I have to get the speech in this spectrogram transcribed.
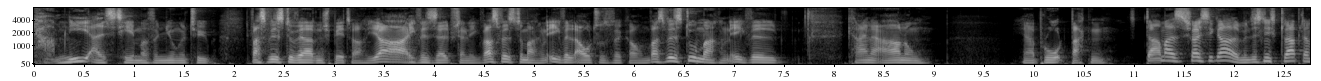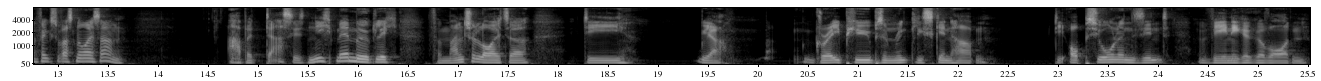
kam nie als Thema für einen jungen Typ. Was willst du werden später? Ja, ich will selbstständig. Was willst du machen? Ich will Autos verkaufen. Was willst du machen? Ich will, keine Ahnung, ja, Brot backen. Damals ist scheißegal. Wenn das nicht klappt, dann fängst du was Neues an. Aber das ist nicht mehr möglich für manche Leute, die, ja, Grey Pubes und Wrinkly Skin haben. Die Optionen sind weniger geworden.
